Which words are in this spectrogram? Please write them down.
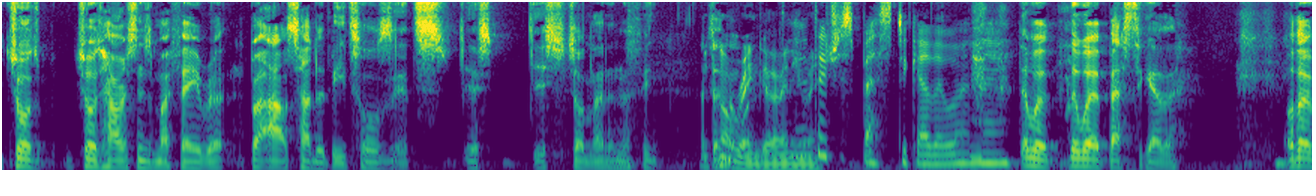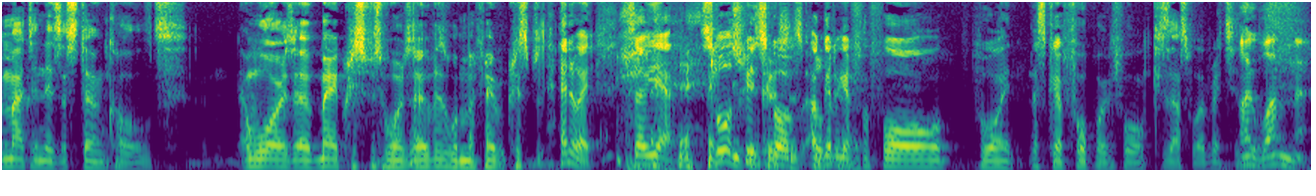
George. George Harrison's my favorite. But outside of the Beatles, it's it's, it's John Lennon. I think. I It's don't not know. Ringo Yeah, anyway. they're just best together, weren't they? They were they were best together. Although imagine there's a Stone Cold and War is over. Merry Christmas, War is over. Is one of my favorite Christmas. Anyway, so yeah, sports screen score. Christmas I'm going to go for four point. Let's go four point four because that's what I've written. I won that.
